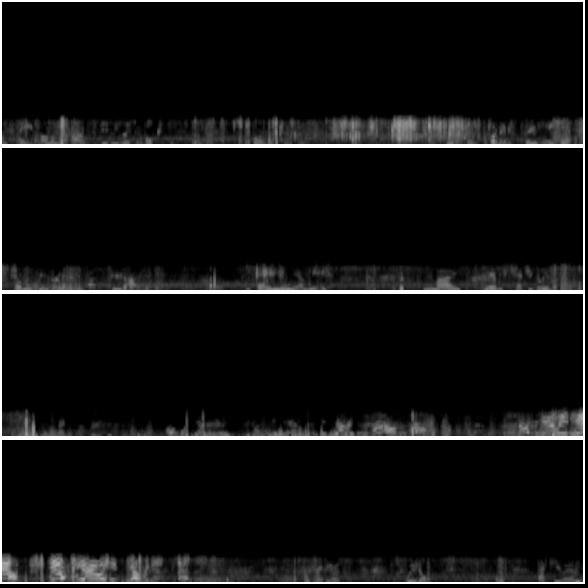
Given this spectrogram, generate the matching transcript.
on stage, the crowd. Diddly lifted books. I've got a bit of a poo here. My spin through in the past two days. I'm putting him down here. May be able to catch a glimpse Hi, dears. What are you doing? Back to you, Ellie.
